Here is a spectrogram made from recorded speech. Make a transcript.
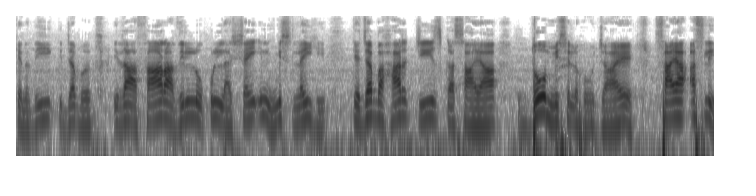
کے نزدیک، جب اذا سارا ذل کل شعین مثلیہ، کہ جب ہر چیز کا سایہ دو مثل ہو جائے۔ سایہ اصلی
